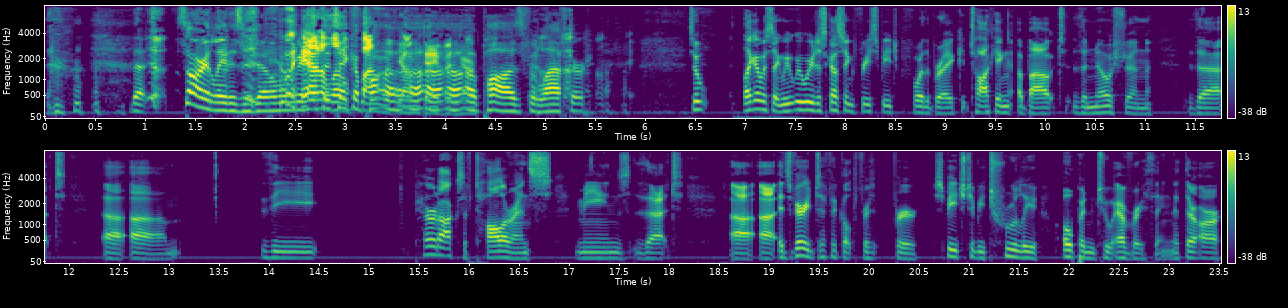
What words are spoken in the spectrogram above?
that sorry, ladies and gentlemen, We we, had had a to little take a, fun pa- with young a- a- David a- a pause for laughter. So, like I was saying, we, we were discussing free speech before the break, talking about the notion that uh, um, the paradox of tolerance means that uh, uh, it's very difficult for, for speech to be truly open to everything. That there are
